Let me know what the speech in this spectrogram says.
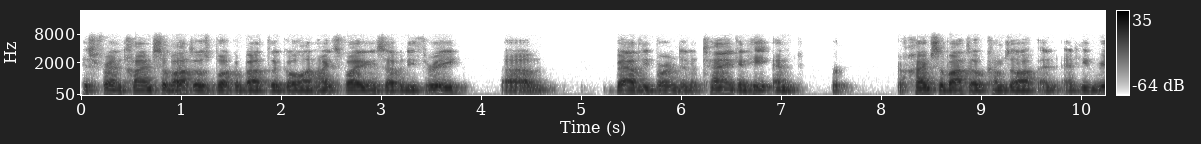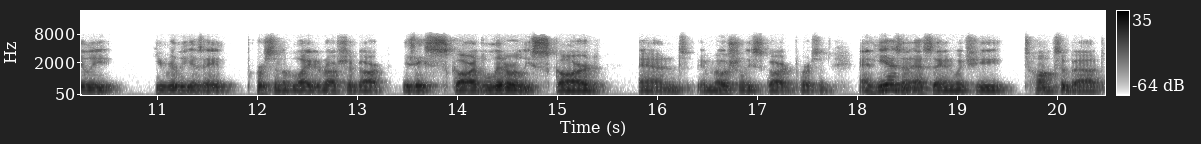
his friend Chaim Sabato's book about the Golan Heights fighting in '73, um, badly burned in a tank, and he and Chaim Sabato comes up and and he really he really is a person of light, and Rav Shagar is a scarred, literally scarred and emotionally scarred person. And he has an essay in which he talks about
